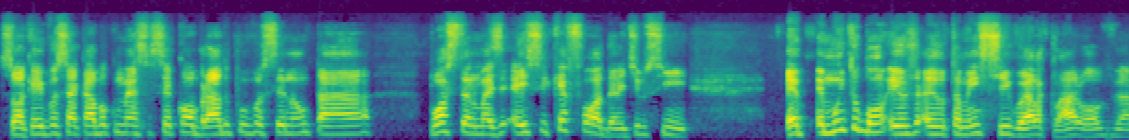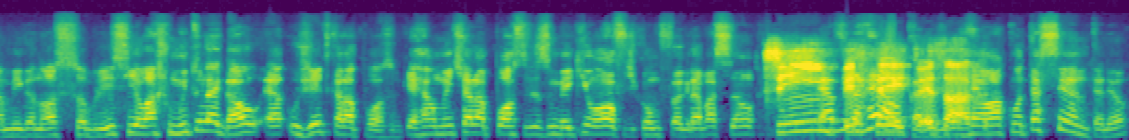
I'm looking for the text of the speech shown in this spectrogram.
Só que aí você acaba começa a ser cobrado por você não estar tá postando. Mas é isso que é foda, né? Tipo assim, é, é muito bom. Eu, eu também sigo ela, claro, óbvio, amiga nossa sobre isso, e eu acho muito legal é, o jeito que ela posta, porque realmente ela posta, às vezes, um making-off de como foi a gravação. Sim, é a vida perfeito, real, cara, exato. A vida real acontecendo, entendeu?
